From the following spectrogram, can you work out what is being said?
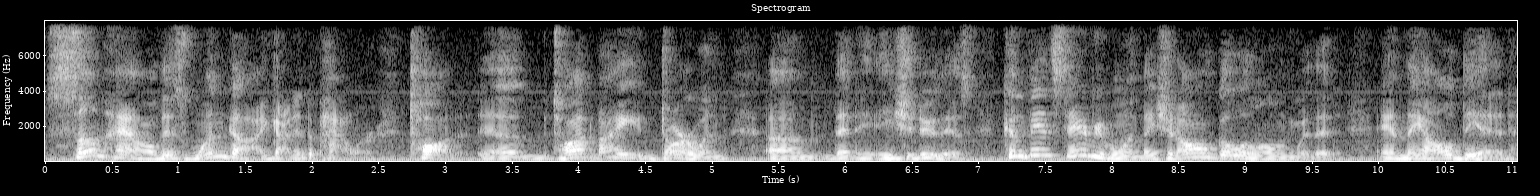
Somehow, this one guy got into power, taught uh, taught by Darwin um, that he should do this, convinced everyone they should all go along with it, and they all did.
